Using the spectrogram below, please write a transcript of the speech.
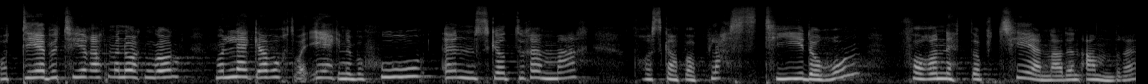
Og det betyr at vi noen gang må legge bort våre egne behov, ønsker, drømmer for å skape plass, tid og rom for å nettopp tjene den andre.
